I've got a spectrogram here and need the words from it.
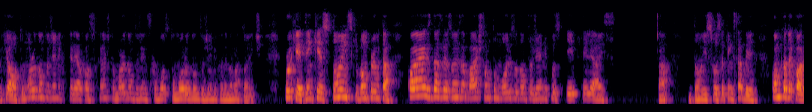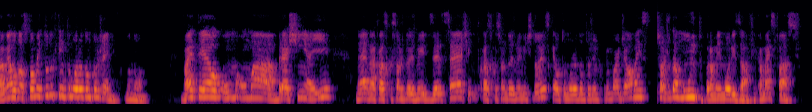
Porque, ó, tumor odontogênico epitelial calcificante, tumor odontogênico escamoso, tumor odontogênico adenomatoide. Por quê? Tem questões que vão perguntar quais das lesões abaixo são tumores odontogênicos epiteliais, tá? Então, isso você tem que saber. Como que eu decoro? Ameloblastoma e tudo que tem tumor odontogênico no nome. Vai ter uma, uma brechinha aí, né, na classificação de 2017, classificação de 2022, que é o tumor odontogênico primordial, mas isso ajuda muito para memorizar, fica mais fácil.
